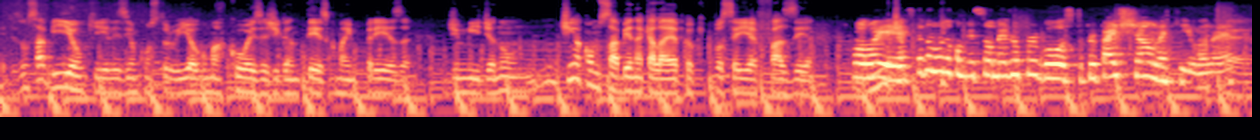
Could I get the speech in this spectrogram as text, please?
Eles não sabiam que eles iam construir alguma coisa gigantesca, uma empresa de mídia. Não, não tinha como saber naquela época o que você ia fazer. Foi, tinha... todo mundo começou mesmo por gosto, por paixão naquilo, né? É.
